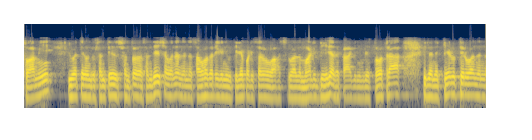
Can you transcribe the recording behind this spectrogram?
ಸ್ವಾಮಿ. ಇವತ್ತಿನ ಒಂದು ಸಂದೇಶ ಸಂತೋ, ಸಂದೇಶವನ್ನು ನನ್ನ ಸಹೋದರಿಗೆ ನೀವು ತಿಳಿಪಡಿಸಲು ಆಶೀರ್ವಾದ ಮಾಡಿದ್ದೀರಿ. ಅದಕ್ಕಾಗಿ ನಿಮಗೆ ಸ್ತೋತ್ರ. ಇದನ್ನು ಕೇಳುತ್ತಿರುವ ನನ್ನ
